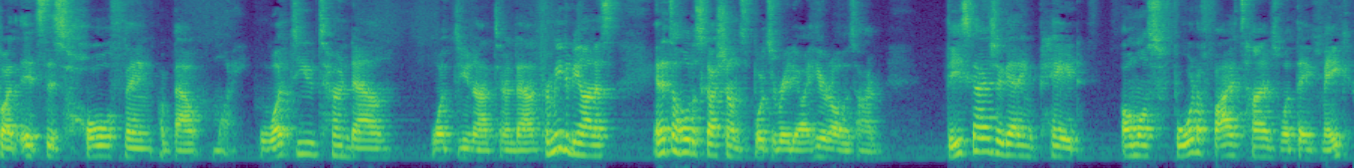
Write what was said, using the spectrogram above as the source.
But it's this whole thing about money. What do you turn down? What do you not turn down? For me, to be honest, and it's a whole discussion on sports radio. I hear it all the time. These guys are getting paid almost four to five times what they make,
